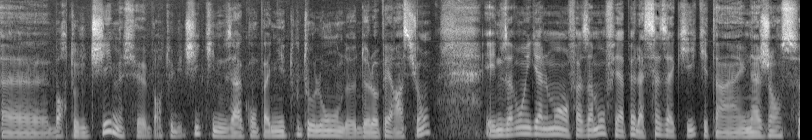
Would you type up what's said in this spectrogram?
euh, Bortolucci, monsieur Bortolucci, qui nous a accompagnés tout au long de, l'opération. Et nous avons également en phase amont fait appel à Sasaki, qui est une agence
